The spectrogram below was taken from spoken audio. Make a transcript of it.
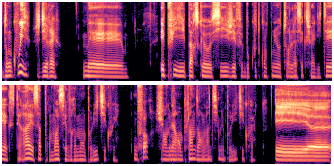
Donc oui, je dirais. Mais et puis parce que aussi j'ai fait beaucoup de contenu autour de la sexualité, etc. Et ça pour moi c'est vraiment politique, oui. Fort. J'en ai en plein dans l'intime et politique, ouais. Et, euh,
